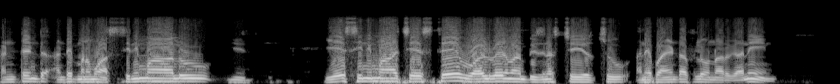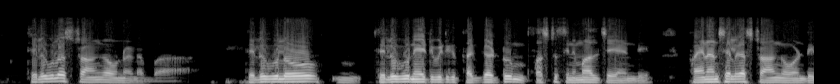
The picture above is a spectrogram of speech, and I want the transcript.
కంటెంట్ అంటే మనము ఆ సినిమాలు ఏ సినిమా చేస్తే వరల్డ్ వైడ్ మనం బిజినెస్ చేయొచ్చు అనే పాయింట్ ఆఫ్ వ్యూలో ఉన్నారు కానీ తెలుగులో స్ట్రాంగ్గా ఉన్నాడు అబ్బా. తెలుగులో తెలుగు నేటివిటీకి తగ్గట్టు ఫస్ట్ సినిమాలు చేయండి. ఫైనాన్షియల్గా స్ట్రాంగ్ అవ్వండి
